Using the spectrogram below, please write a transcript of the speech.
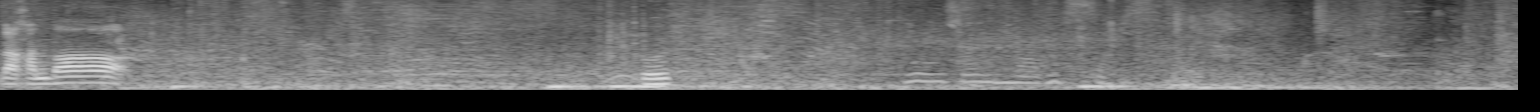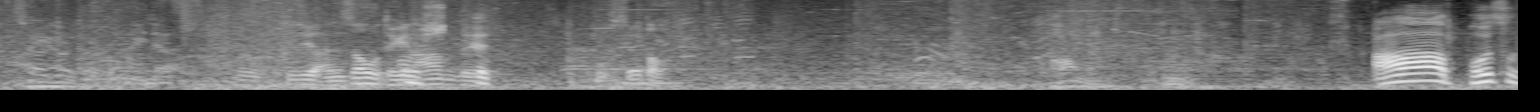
나 간다. 굿. 굳이 안 싸워도 되긴 오, 하는데 쉣. 못 세다 아 버섯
